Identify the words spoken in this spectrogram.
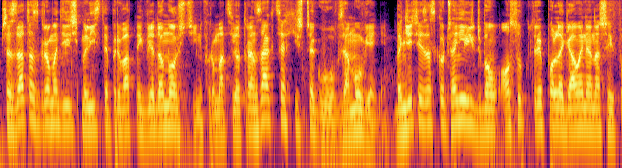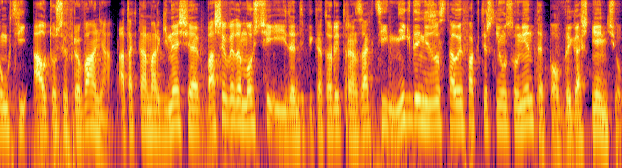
Przez lata zgromadziliśmy listę prywatnych wiadomości, informacji o transakcjach i szczegółów zamówień. Będziecie zaskoczeni liczbą osób, które polegały na naszej funkcji autoszyfrowania. A tak na marginesie, wasze wiadomości i identyfikatory transakcji nigdy nie zostały faktycznie usunięte po wygaśnięciu.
